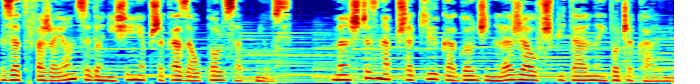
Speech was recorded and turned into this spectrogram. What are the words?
Zatrważające doniesienia przekazał Polsat News. Mężczyzna prze kilka godzin leżał w szpitalnej poczekalni.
